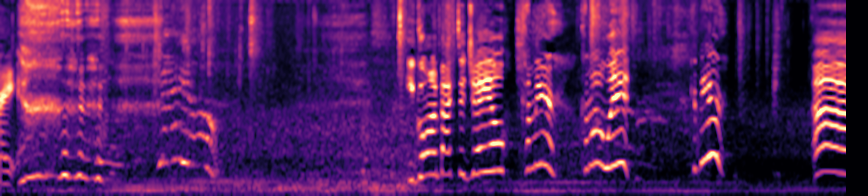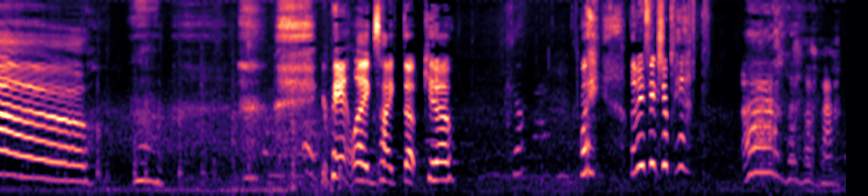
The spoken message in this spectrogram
Right. you going back to jail? Come here. Come on, Whit. Come here. Oh. Your pant legs hiked up, kiddo. Wait, let me fix your pant. Ah.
